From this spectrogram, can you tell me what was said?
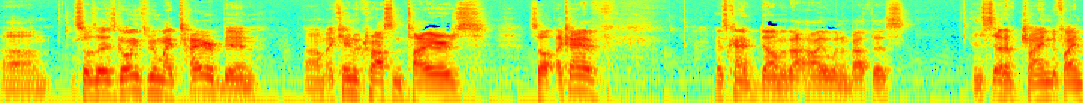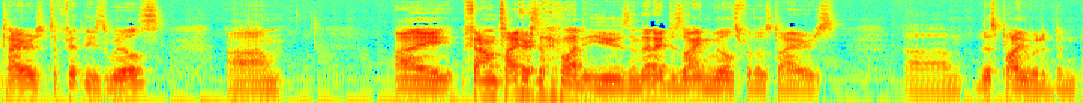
Um, so as I was going through my tire bin, um, I came across some tires. So I kind of, I was kind of dumb about how I went about this. Instead of trying to find tires to fit these wheels, um, I found tires that I wanted to use and then I designed wheels for those tires. Um, this probably would have been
